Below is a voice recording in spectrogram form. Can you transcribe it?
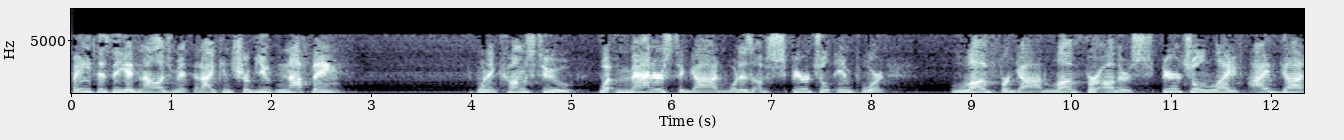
Faith is the acknowledgement that I contribute nothing. When it comes to what matters to God, what is of spiritual import, love for God, love for others, spiritual life, I've got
